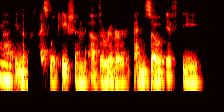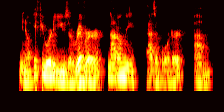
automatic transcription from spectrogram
mm. uh, in the precise location of the river. And so if the, you know, if you were to use a river, not only as a border, um,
